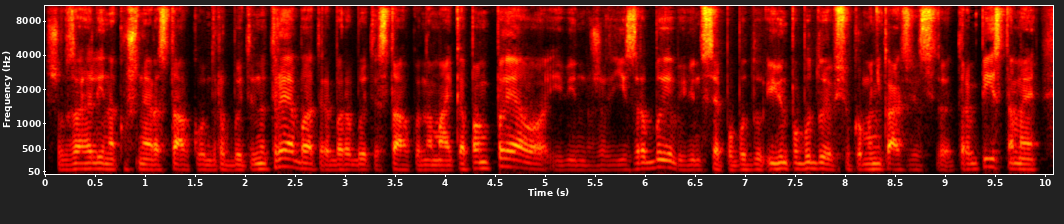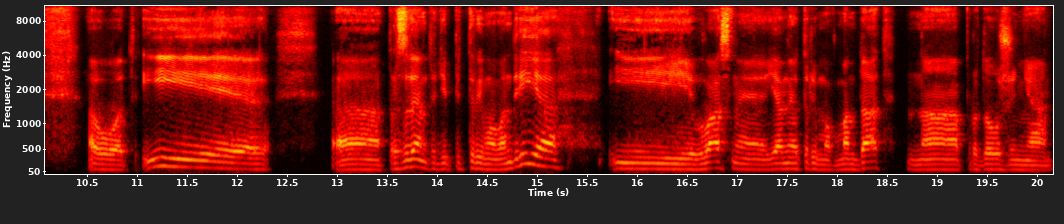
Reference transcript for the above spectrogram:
що взагалі на Кушнера ставку робити не треба. Треба робити ставку на Майка Помпео, і він вже її зробив. І він все побудує, і він побудує всю комунікацію з трампістами. От і. Е, Президент тоді підтримав Андрія, і власне я не отримав мандат на продовження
